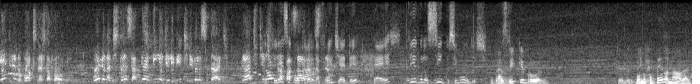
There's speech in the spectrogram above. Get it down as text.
entre no box nesta volta. Olhe na distância até a linha de limite de velocidade. Trate de A não diferença com o a carro da frente é de 10,5 segundos. O Gasly quebrou ali. Pô, meu mesmo. companheiro não, velho.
